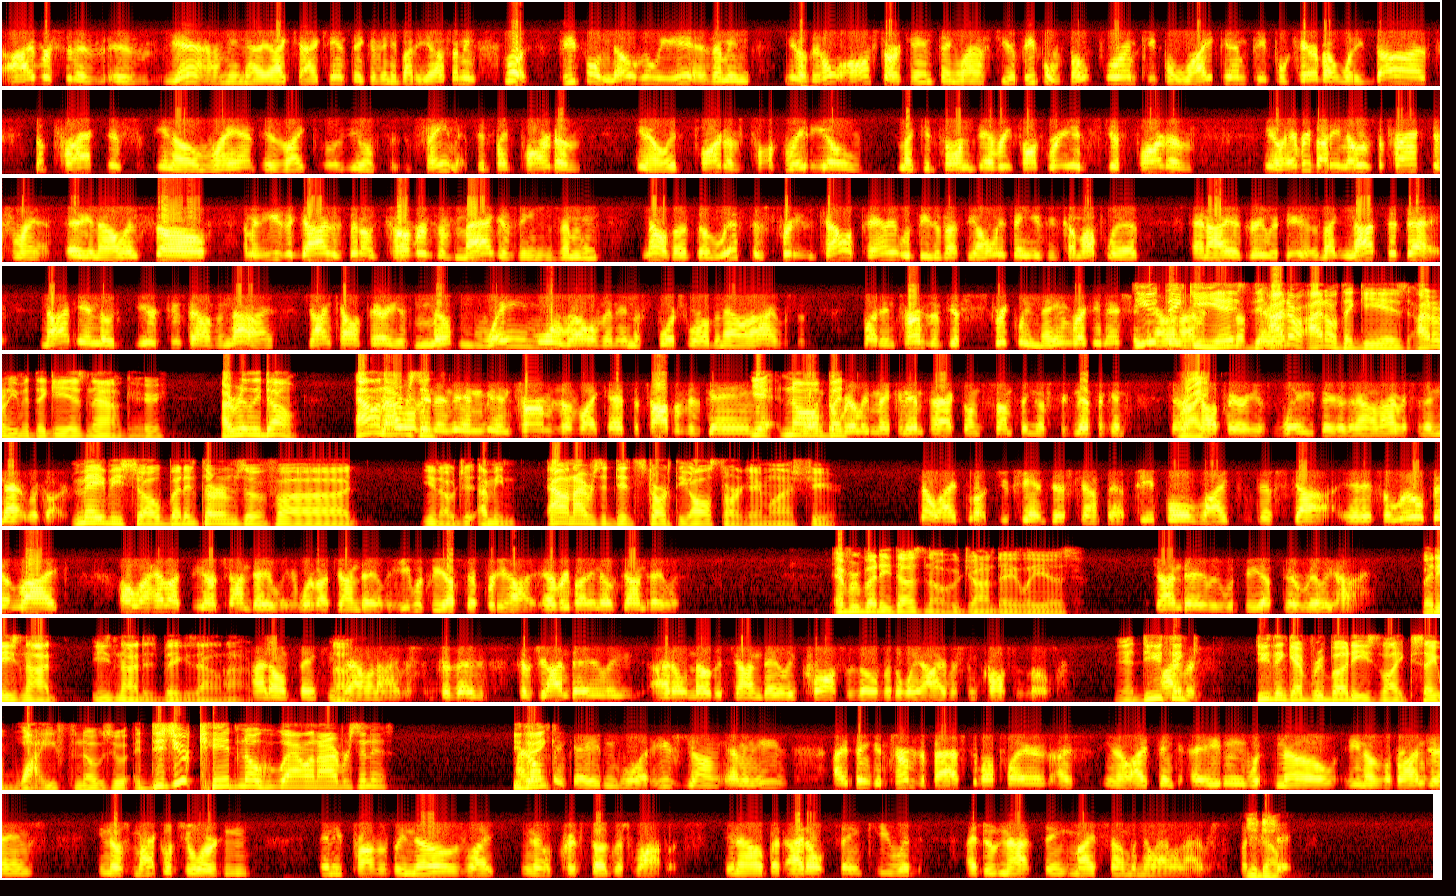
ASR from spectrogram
Iverson is is yeah. I mean, I, I I can't think of anybody else. I mean, look, people know who he is. I mean, you know, the whole All Star game thing last year. People vote for him. People like him. People care about what he does. The practice, you know, rant is like you know famous. It's like part of you know, it's part of talk radio. Like it's on every talk radio. It's just part of you know everybody knows the practice rant. Eh, you know, and so I mean, he's a guy that's been on covers of magazines. I mean no, the the list is pretty. Calipari would be about the only thing you could come up with, and I agree with you. Like not today, not in the year 2009. John Calipari is way more relevant in the sports world than Allen Iverson. But in terms of just strictly name recognition, do you Allen think he is? I don't. I don't think he is. I don't even think he is now, Gary. I really don't. Allen Iverson in, in, in terms of like at the top of his game, yeah, no, but really make an impact on something of significance John right. Calipari is way bigger than Allen Iverson in that regard. Maybe so, but in terms of, uh, you know, I mean, Allen Iverson did start the All-Star game last year. No, I look, you can't discount that. People like this guy. And it's a little bit like, oh, how about, you know, John Daly? What about John Daly? He would be up there pretty high. Everybody knows John Daly. Everybody does know who John Daly is. John Daly would be up there really high. But he's not he's not as big as Allen Iverson. I don't think he's no. Allen Iverson. Because John Daly, I don't know that John Daly crosses over the way Iverson crosses over. Yeah, do you think do you think everybody's like say wife knows who Did your kid know who Allen Iverson is? You I think? don't think Aiden would. He's young. I mean, he's I think in terms of basketball players, I you know, I think Aiden would know. He knows LeBron James, he knows Michael Jordan, and he probably knows like, you know, Chris Douglas Roberts. You know, but I don't think he would I do not think my son would know Allen Iverson. But you don't.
